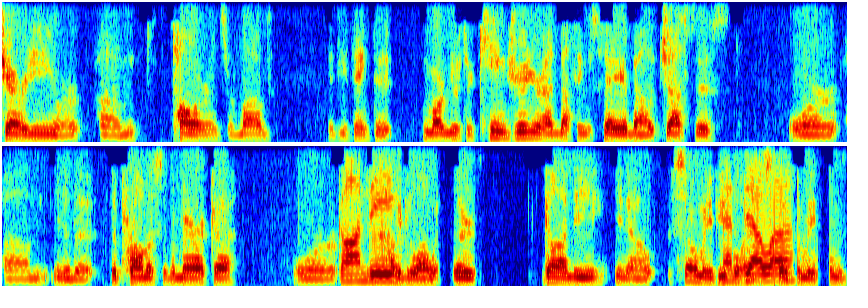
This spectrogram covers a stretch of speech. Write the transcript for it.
charity or um, tolerance or love. If you think that Martin Luther King Jr. had nothing to say about justice or um, you know the the promise of America or Gandhi, you know, how to get along with others, Gandhi, you know, so many people Mandela. have said so many things.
